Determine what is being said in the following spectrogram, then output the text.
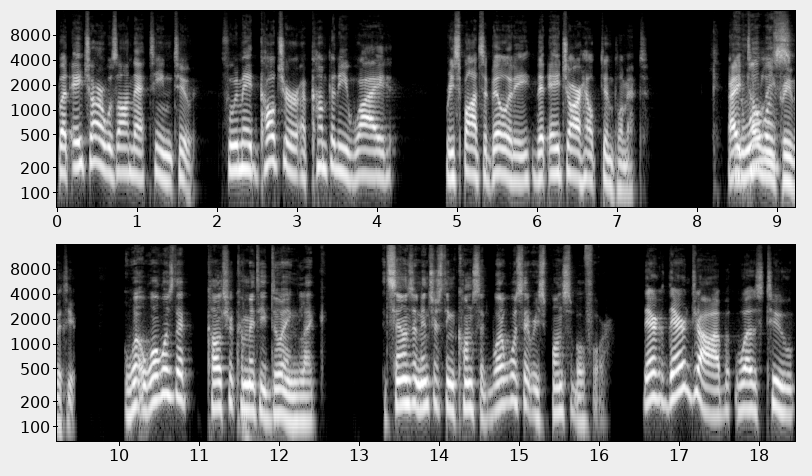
but HR was on that team too. So we made culture a company wide responsibility that HR helped implement. I totally was, agree with you. What, what was the culture committee doing? Like, it sounds an interesting concept. What was it responsible for? Their, their job was to,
